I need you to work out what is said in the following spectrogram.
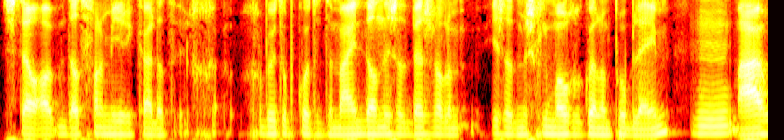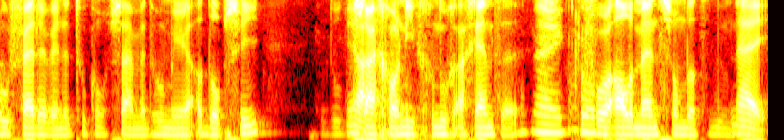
stel dat van Amerika dat ge- gebeurt op korte termijn, dan is dat best wel een, is dat misschien mogelijk wel een probleem. Mhm. Maar hoe verder we in de toekomst zijn met hoe meer adoptie, ik bedoel, er zijn gewoon niet genoeg agenten Nee, klopt. voor alle mensen om dat te doen. Nee.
